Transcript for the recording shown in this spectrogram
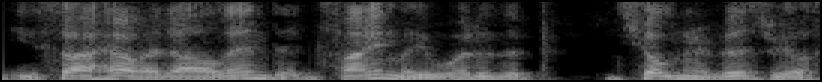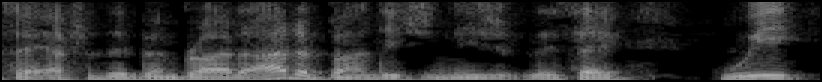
You saw how it all ended. Finally, what did the children of Israel say after they've been brought out of bondage in Egypt? They say, "We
